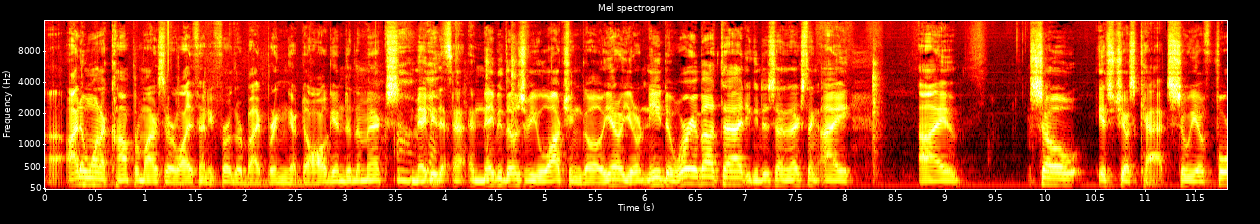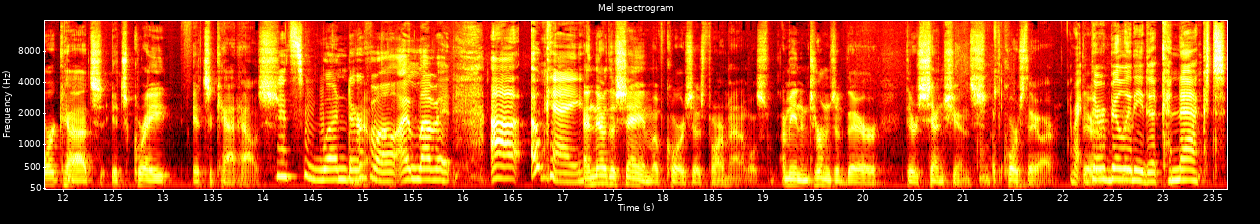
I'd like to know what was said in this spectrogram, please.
Uh, I don't want to compromise their life any further by bringing a dog into the mix. maybe, yes. th- and maybe those of you watching go, you know, you don't need to worry about that. You can do something the next thing. I, I, so it's just cats. So we have four cats. It's great. It's a cat house. That's wonderful. I love it. Uh, okay. And they're the same, of course, as farm animals. I mean, in terms of their their sentience, of course they are. Right. They're- Their ability to connect,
